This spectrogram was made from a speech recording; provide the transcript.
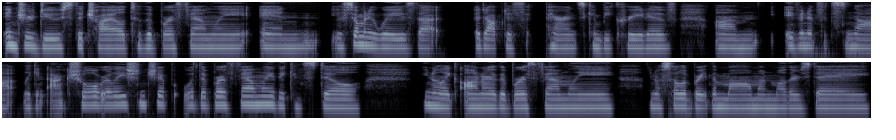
introduce the child to the birth family, and there's so many ways that adoptive parents can be creative um, even if it's not like an actual relationship with the birth family they can still you know like honor the birth family you know celebrate the mom on mother's day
